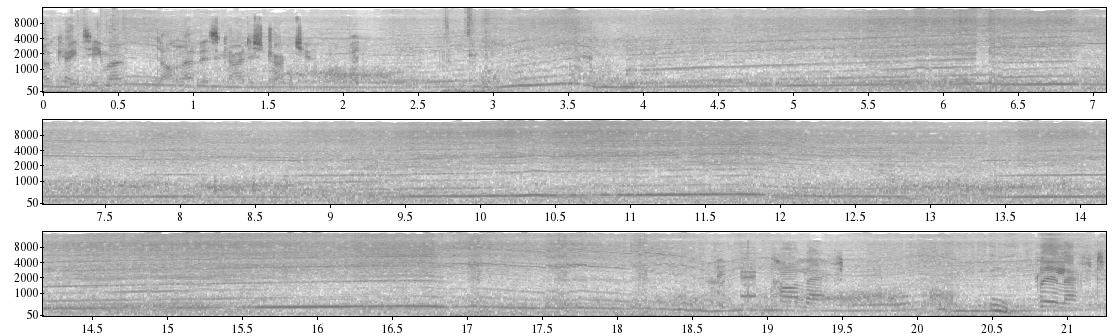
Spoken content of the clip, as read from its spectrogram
Okay, Timo, don't let this guy distract you. Clear left.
